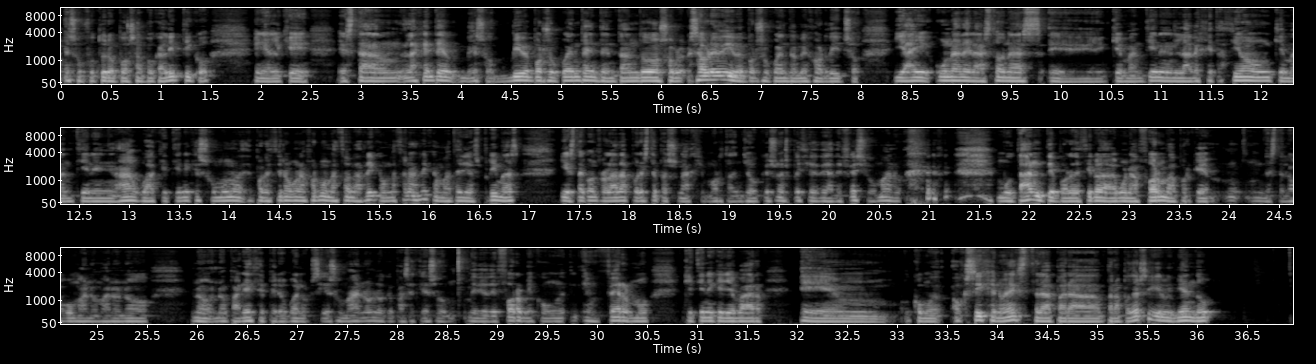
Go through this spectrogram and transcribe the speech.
es un futuro post-apocalíptico en el que están, la gente eso, vive por su cuenta intentando, sobre, sobrevive por su cuenta, mejor dicho. Y hay una de las zonas eh, que mantienen la vegetación, que mantienen agua, que tiene que ser, por decirlo de alguna forma, una zona rica, una zona rica en materias primas y está controlada por este personaje, Mortan Joe, que es una especie de adefesio humano, mutante, por decirlo de alguna forma, porque desde luego humano, humano no, no, no parece, pero bueno, si es humano, lo que pasa es que es medio deforme, con enfermo que tiene que llevar eh, como oxígeno extra para, para, poder seguir viviendo.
